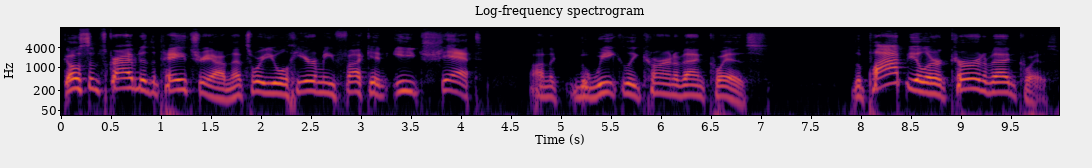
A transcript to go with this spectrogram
Go subscribe to the Patreon. That's where you will hear me fucking eat shit on the, the weekly current event quiz. The popular current event quiz.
